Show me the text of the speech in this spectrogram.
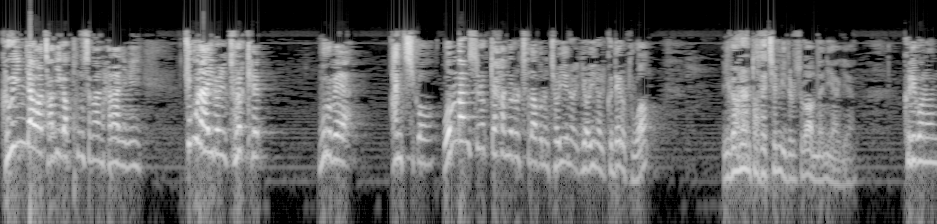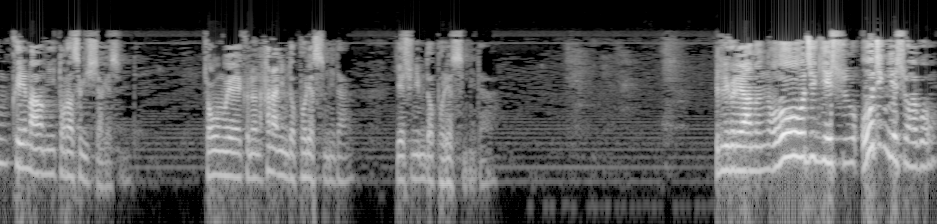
그 인자와 자비가 풍성한 하나님이 죽은 아이를 저렇게 무릎에 앉히고 원망스럽게 하늘을 쳐다보는 저 여인을, 여인을 그대로 두어? 이거는 도대체 믿을 수가 없는 이야기야. 그리고는 그의 마음이 돌아서기 시작했습니다. 조금 후에 그는 하나님도 버렸습니다. 예수님도 버렸습니다. 빌리그레암은 오직 예수, 오직 예수하고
